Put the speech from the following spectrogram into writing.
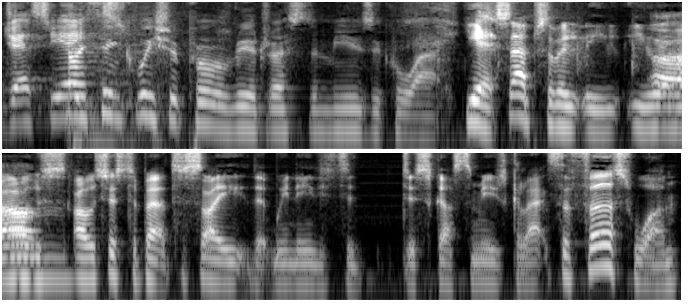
Jess Yates. I think we should probably address the musical act. Yes, absolutely. You, I Um, was I was just about to say that we needed to discuss the musical acts. The first one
